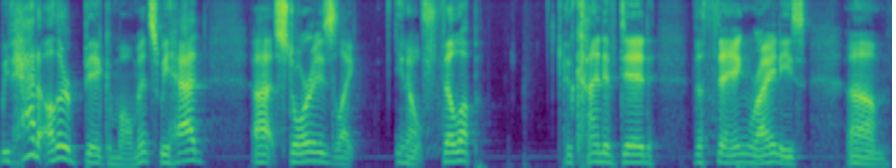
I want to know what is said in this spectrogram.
we've had other big moments. We had uh, stories like, you know, Philip, who kind of did the thing, right? He's um,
